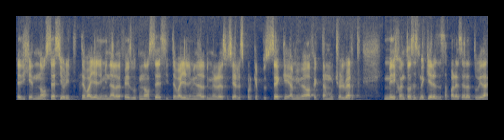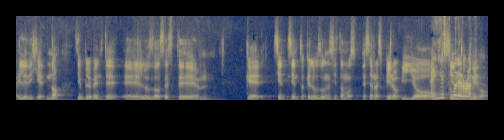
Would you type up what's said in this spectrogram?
le dije, no sé si ahorita te vaya a eliminar de Facebook, no sé si te vaya a eliminar de mis redes sociales, porque pues sé que a mí me va a afectar mucho el verte. Y me dijo, entonces me quieres desaparecer de tu vida. Y le dije, no, simplemente eh, los dos, este, que siento que los dos necesitamos ese respiro y yo... Ahí estuvo el error, amigo.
